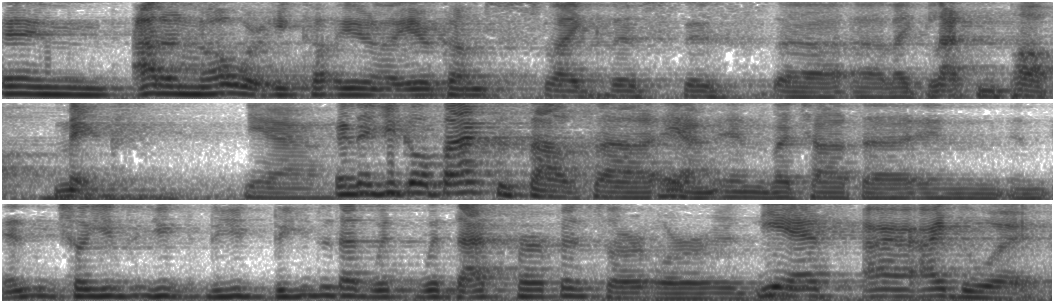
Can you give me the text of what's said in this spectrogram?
and out of nowhere, he you know here comes like this this uh, uh, like Latin pop mix. Yeah. And then you go back to salsa yeah. and, and bachata and, and, and, so you, you do you do you do that with, with that purpose or or is yes I, I do it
